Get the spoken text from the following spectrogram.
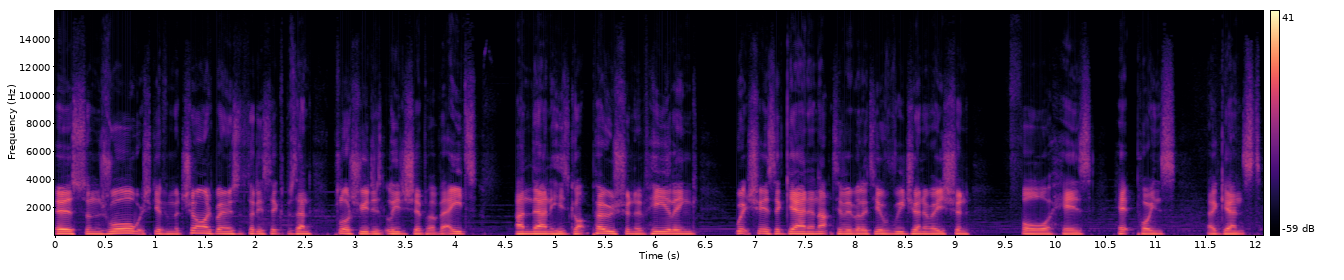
Ursun's Roar, which gives him a charge bonus of 36% plus leadership of 8. And then he's got Potion of Healing, which is again an active ability of regeneration for his hit points against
